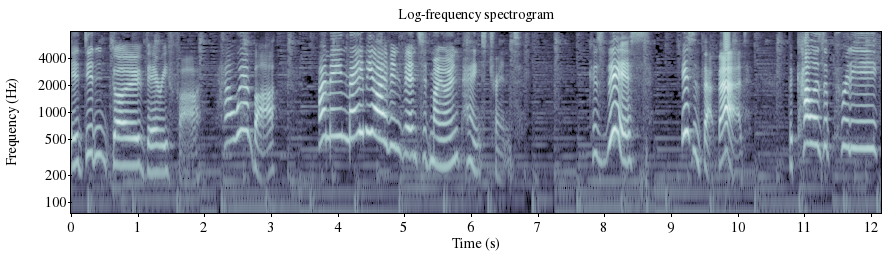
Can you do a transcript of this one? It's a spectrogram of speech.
It didn't go very far. However, I mean, maybe I've invented my own paint trend. Because this isn't that bad. The colors are pretty,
